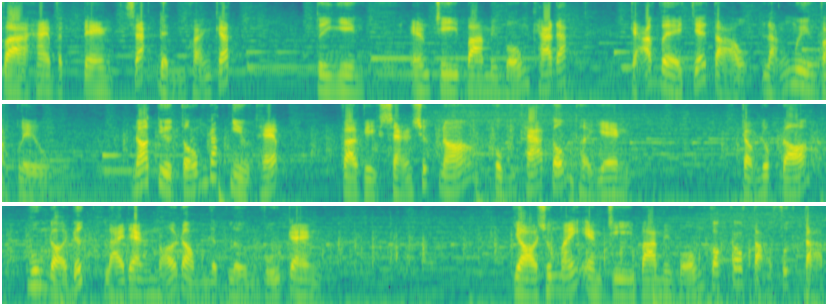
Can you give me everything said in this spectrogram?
và hai vạch đen xác định khoảng cách. Tuy nhiên, MG34 khá đắt, cả về chế tạo lẫn nguyên vật liệu. Nó tiêu tốn rất nhiều thép và việc sản xuất nó cũng khá tốn thời gian. Trong lúc đó, quân đội Đức lại đang mở rộng lực lượng vũ trang. Do súng máy MG34 có cấu tạo phức tạp,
